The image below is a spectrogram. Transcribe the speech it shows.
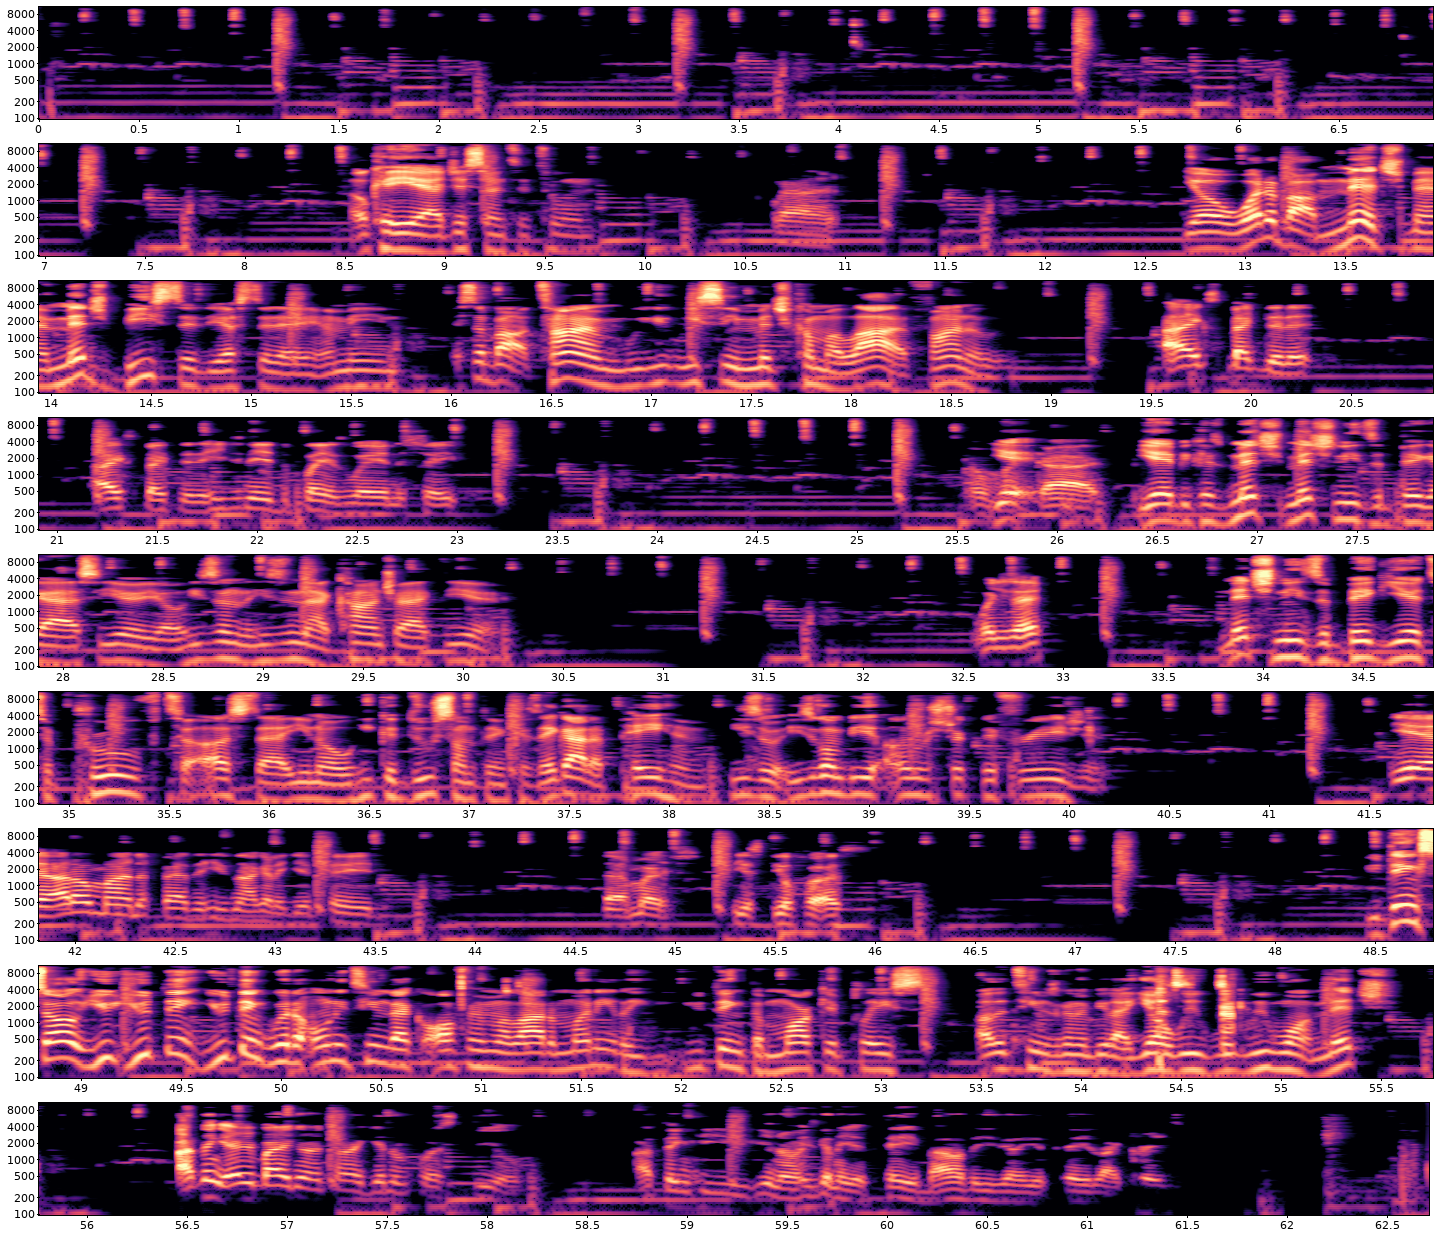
Okay, yeah, I just sent it to him. Right. Yo, what about Mitch, man? Mitch beasted yesterday. I mean, it's about time we we see Mitch come alive finally. I expected it. I expected it. He just needed to play his way into shape. Oh my Yeah. god. Yeah, because Mitch Mitch needs a big ass year, yo. He's in he's in that contract year. What'd you say? Mitch needs a big year to prove to us that you know he could do something because they gotta pay him. He's a, he's gonna be an unrestricted free agent. Yeah, I don't mind the fact that he's not gonna get paid that much. He a steal for us. You think so? You you think you think we're the only team that can offer him a lot of money? Like you think the marketplace, other teams are gonna be like, yo, we we, we want Mitch. I think everybody's gonna try and get him for a steal. I think he, you know, he's gonna get paid, but I don't think he's gonna get paid like crazy.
